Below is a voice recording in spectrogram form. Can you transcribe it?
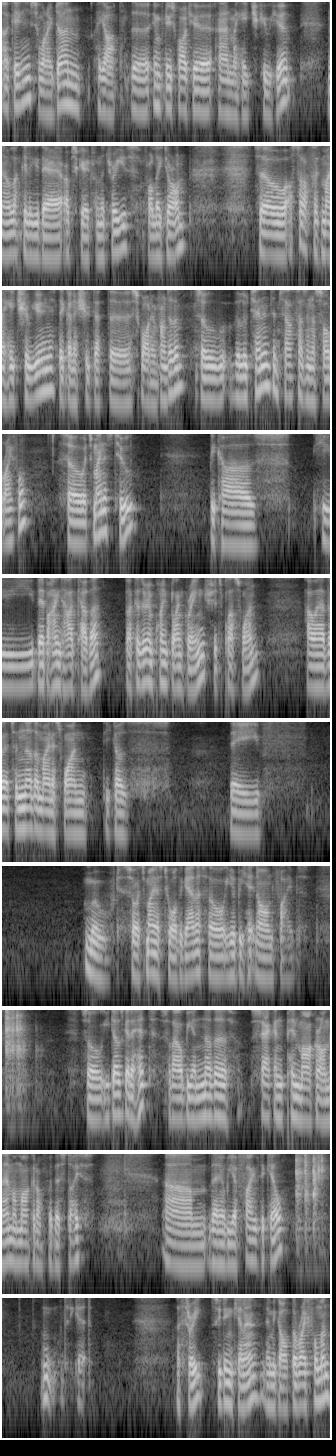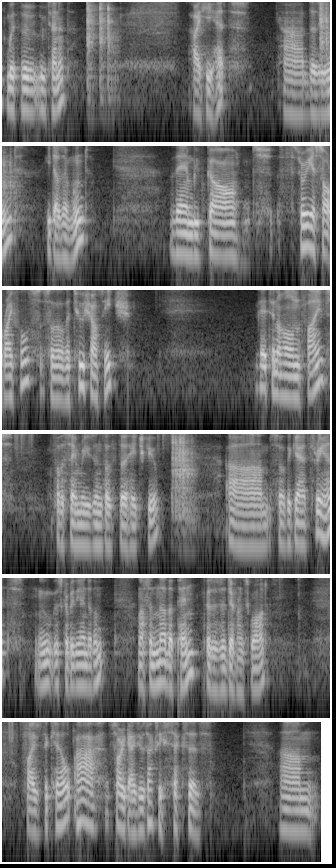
Okay, so what I've done, I got the infantry squad here and my HQ here. Now luckily they're obscured from the trees for later on. So I'll start off with my HQ unit. They're going to shoot at the squad in front of them. So the lieutenant himself has an assault rifle. So it's minus two because he they're behind hard cover. But because they're in point blank range, it's plus one. However, it's another minus one because they've moved. So it's minus two altogether. So he'll be hitting on fives. So he does get a hit, so that'll be another second pin marker on them. I'll mark it off with this dice. Um, then it'll be a 5 to kill. Ooh, what did he get? A 3, so he didn't kill him. Then we got the rifleman with the lieutenant. Uh, he hits. Uh, does he wound? He doesn't wound. Then we've got three assault rifles, so they're two shots each. Hitting on fives for the same reasons as the HQ. Um, so they get three hits. Ooh, this could be the end of them. And that's another pin, because it's a different squad. Five's the kill. Ah, sorry guys, it was actually sixes. Um,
